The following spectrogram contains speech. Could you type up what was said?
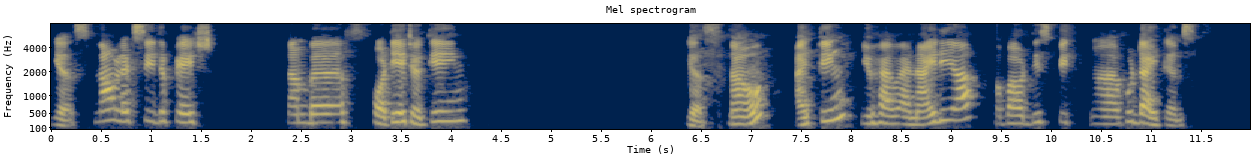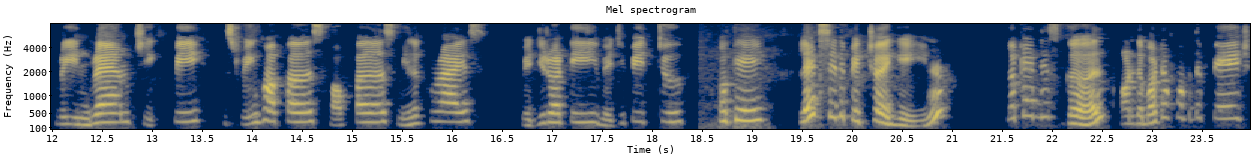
Yes. Now let's see the page number 48 again. Yes. Now I think you have an idea about these uh, food items. Green gram, chickpea, string hoppers, hoppers, milk rice, veggie roti, veggie pittu. Okay, let's see the picture again. Look at this girl on the bottom of the page.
